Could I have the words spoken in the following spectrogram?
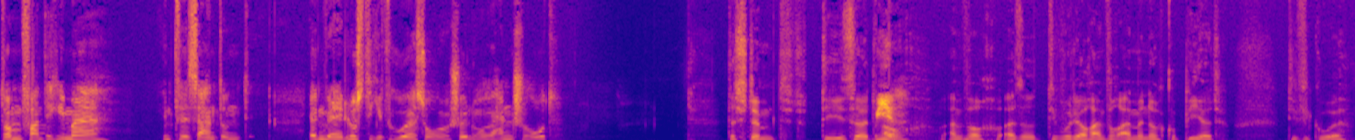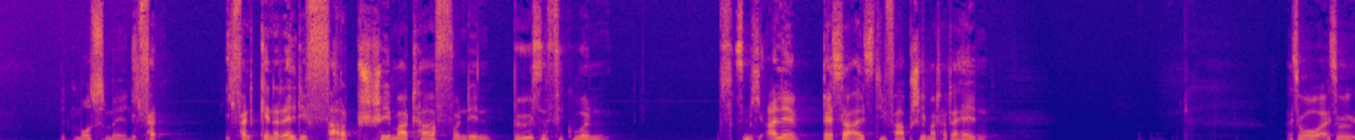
Darum fand ich immer interessant und irgendwie eine lustige Figur, so schön orange-rot. Das stimmt. Die ist halt Wir- auch einfach, also die wurde auch einfach einmal noch kopiert, die Figur. Mit Mossman. Ich fand, ich fand generell die Farbschemata von den bösen Figuren so ziemlich alle besser als die Farbschemata der Helden. Also, also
